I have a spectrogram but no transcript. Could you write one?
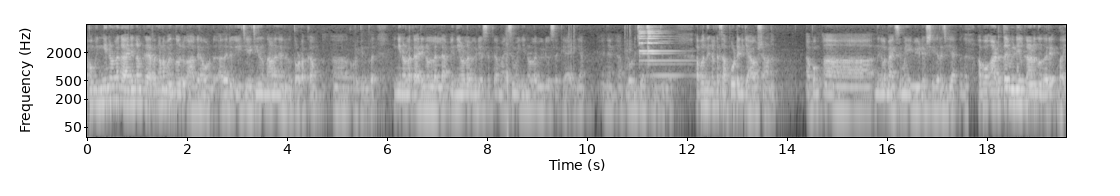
അപ്പം ഇങ്ങനെയുള്ള കാര്യങ്ങൾക്ക് ഇറങ്ങണമെന്നൊരു ആഗ്രഹമുണ്ട്. അതൊരു ഈ ചേച്ചിയിൽ നിന്നാണ് ഞാനൊരു തുടക്കം കുറിക്കുന്നത്. ഇങ്ങനെയുള്ള കാര്യങ്ങളിലെല്ലാം ഇനിയുള്ള വീഡിയോസൊക്കെ മാക്സിമം ഇങ്ങനെയുള്ള വീഡിയോസൊക്കെ ആയിരിക്കാം ഞാൻ അപ്ലോഡ് ചെയ്യാൻ ശ്രമിക്കുന്നത്. അപ്പോൾ നിങ്ങളുടെ സപ്പോർട്ട് എനിക്ക് ആവശ്യമാണ്. അപ്പം നിങ്ങൾ മാക്സിമം ഈ വീഡിയോ ഷെയർ ചെയ്യുക. അപ്പോൾ അടുത്ത വീഡിയോയിൽ കാണുന്നതുവരെ ബൈ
